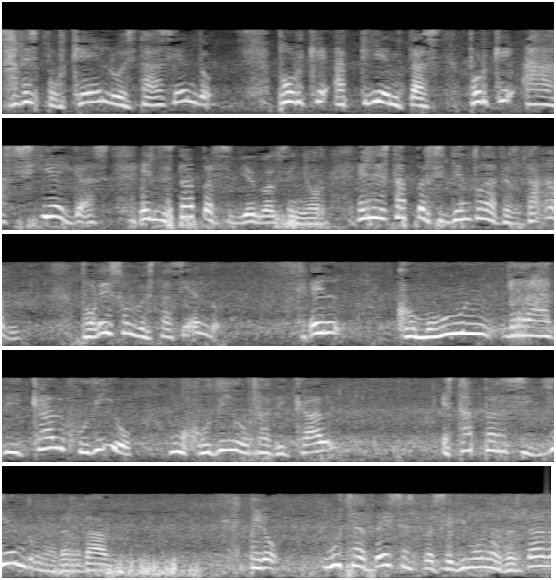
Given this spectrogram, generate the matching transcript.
¿Sabes por qué lo está haciendo? Porque a tientas, porque a ciegas, Él está persiguiendo al Señor, Él está persiguiendo la verdad, por eso lo está haciendo. Él, como un radical judío, un judío radical, está persiguiendo la verdad. Pero muchas veces perseguimos la verdad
